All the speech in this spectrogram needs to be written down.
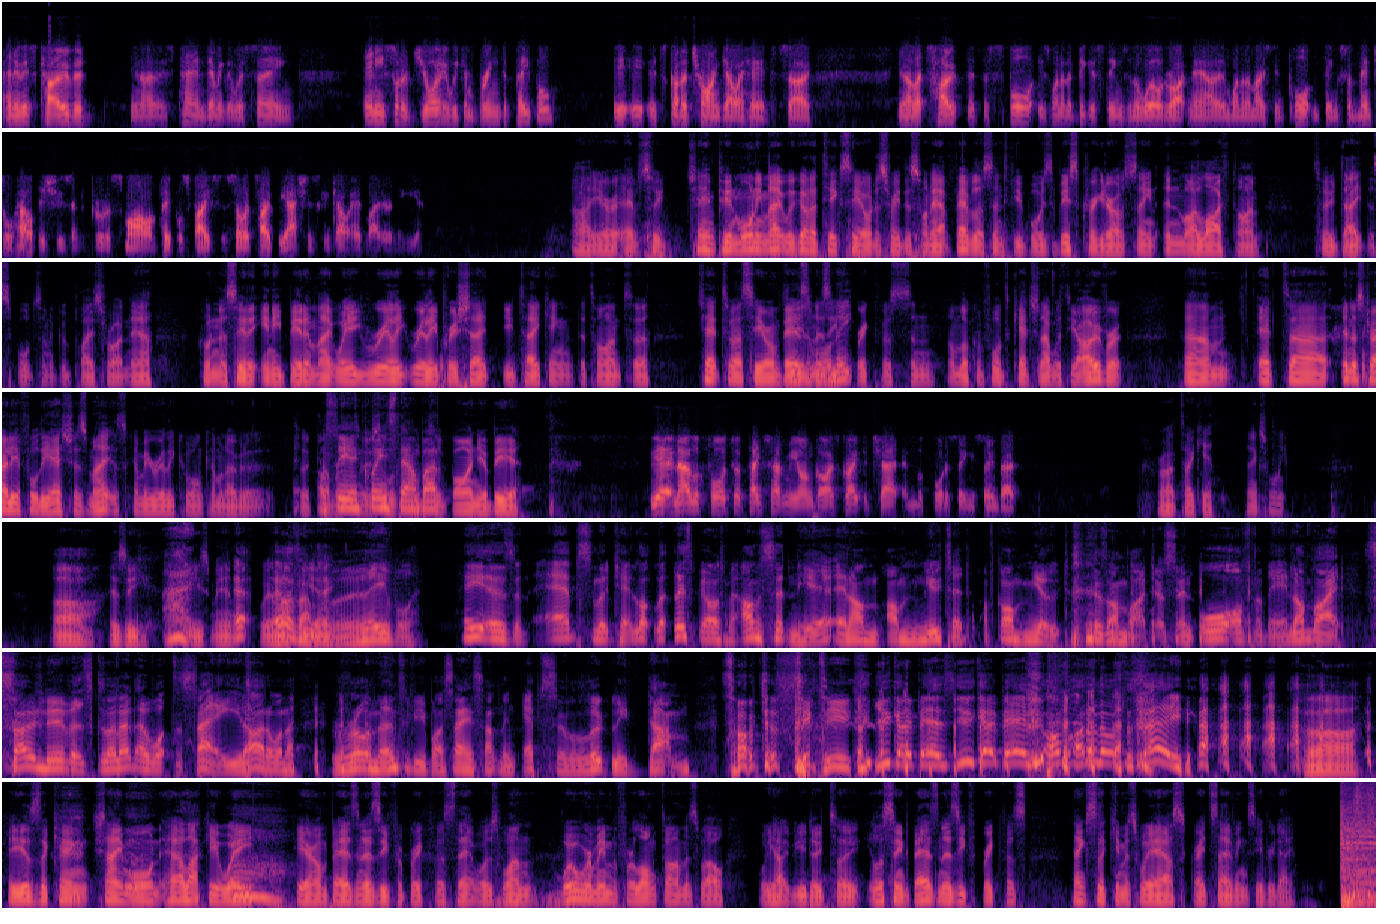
And in this COVID, you know, this pandemic that we're seeing, any sort of joy we can bring to people, it, it's got to try and go ahead. So, you know, let's hope that the sport is one of the biggest things in the world right now and one of the most important things for mental health issues and to put a smile on people's faces. So let's hope the Ashes can go ahead later in the year. Oh, you're an absolute champion. Morning, mate. We've got a text here. I'll just read this one out. Fabulous interview, boys. The best cricketer I've seen in my lifetime to date. The sport's in a good place right now. Couldn't have said it any better, mate. We really, really appreciate you taking the time to chat to us here on Baz Cheers, and Izzy Warnie. Breakfast, and I'm looking forward to catching up with you over it um, at uh, in Australia for the Ashes, mate. It's going to be really cool. and coming over to, to I'll see you in too, Queenstown, forward to buying your beer. Yeah, no, look forward to it. Thanks for having me on, guys. Great to chat and look forward to seeing you soon, Baz. Right, take care. Thanks, Warnie. Ah, Izzy, Hey, jeez, man, That, we're that was lucky, eh? He is an absolute chat. Look, let, us be honest, man. I'm sitting here and I'm I'm muted. I've gone mute because I'm like just in awe of the man. I'm like so nervous because I don't know what to say. You know, I don't want to ruin the interview by saying something absolutely dumb. So I've just said to you, "You go, Baz. You go, Baz." I'm, I don't know what to say. Ah, he is the king. Shane Warne. How lucky are we here on Baz and Izzy for breakfast? That was one we'll remember for a long time as well. We hope you do too. You're listening to Baz and Izzy for breakfast. Thanks to the Chemist Warehouse. Great savings every day.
